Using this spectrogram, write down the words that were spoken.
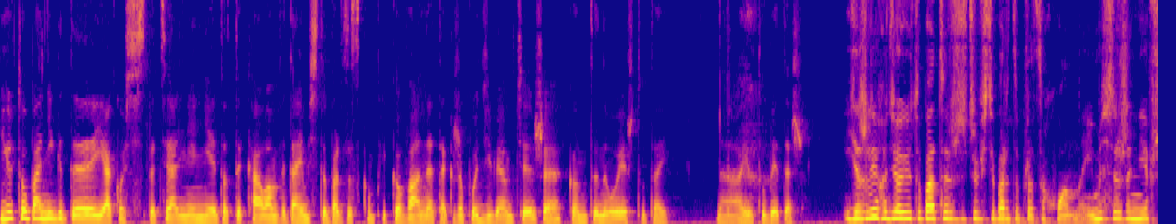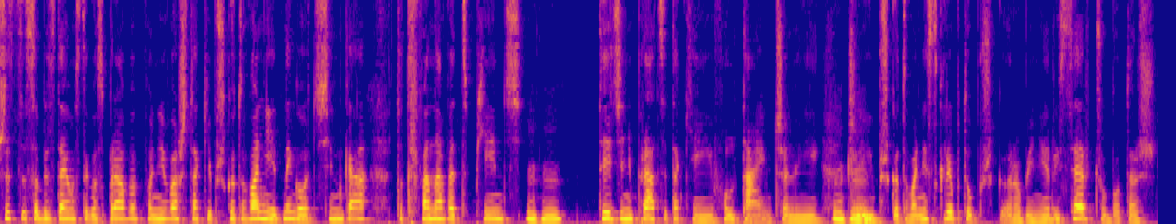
YouTube'a nigdy jakoś specjalnie nie dotykałam, wydaje mi się to bardzo skomplikowane, także podziwiam Cię, że kontynuujesz tutaj na YouTubie też. Jeżeli chodzi o YouTube, to jest rzeczywiście bardzo pracochłonne i myślę, że nie wszyscy sobie zdają z tego sprawę, ponieważ takie przygotowanie jednego odcinka to trwa nawet 5 mhm. tydzień pracy takiej full time, czyli, mhm. czyli przygotowanie skryptu, robienie researchu, bo też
